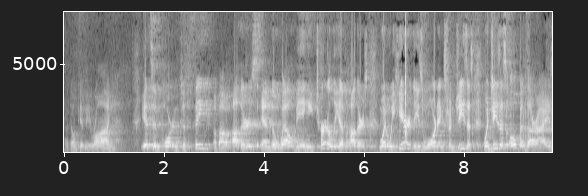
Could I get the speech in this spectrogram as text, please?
Now, don't get me wrong. It's important to think about others and the well being eternally of others when we hear these warnings from Jesus, when Jesus opens our eyes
